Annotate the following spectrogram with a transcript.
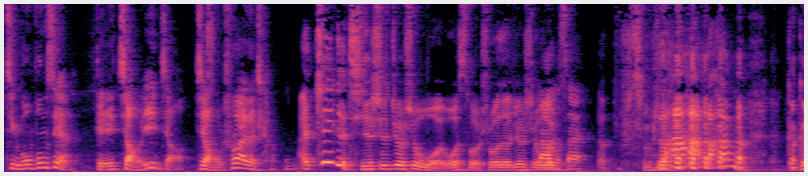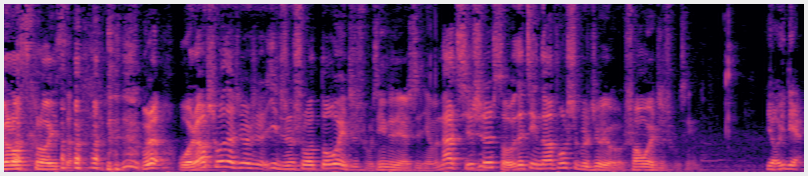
进攻锋线给搅一搅搅出来的产物。哎，这个其实就是我我所说的，就是我拉姆塞，什么拉拉姆 格罗斯克洛伊斯，不是我要说的就是一直说多位置属性这件事情嘛。那其实所谓的近端锋是不是就有双位置属性的？有一点啊，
